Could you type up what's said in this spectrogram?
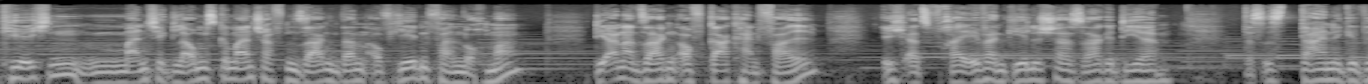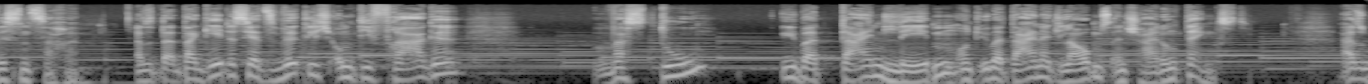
Kirchen, manche Glaubensgemeinschaften sagen dann auf jeden Fall nochmal. Die anderen sagen auf gar keinen Fall. Ich als Freievangelischer sage dir, das ist deine Gewissenssache. Also da, da geht es jetzt wirklich um die Frage, was du über dein Leben und über deine Glaubensentscheidung denkst. Also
